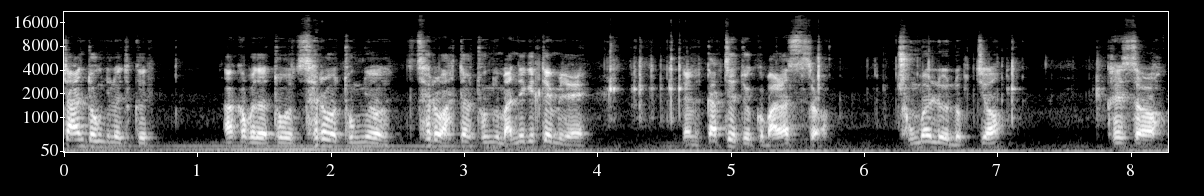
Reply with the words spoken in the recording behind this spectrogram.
짠 동료는 그 아까보다 더 새로운 동료 새로 왔던 동료 만나기 때문에 난 깜짝 놀고 말았어 정말로 높죠? 그래서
